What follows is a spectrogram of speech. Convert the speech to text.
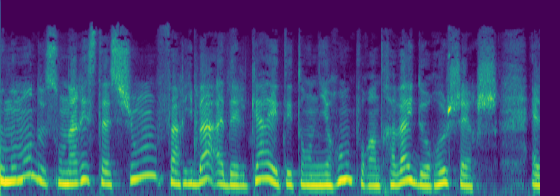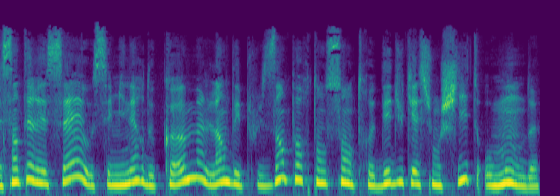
Au moment de son arrestation, Fariba Adelka était en Iran pour un travail de recherche. Elle s'intéressait au séminaire de Qom, l'un des plus importants centres d'éducation chiite au monde.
